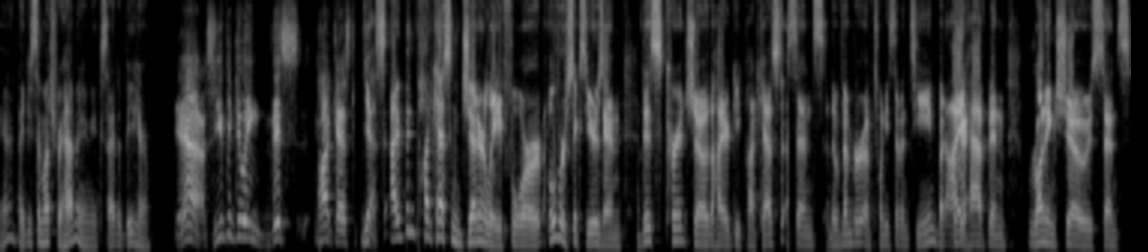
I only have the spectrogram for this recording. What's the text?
Yeah, thank you so much for having me. Excited to be here. Yeah. So you've been doing this podcast. Yes, I've been podcasting generally for over six years, and this current show, the Higher Geek Podcast, since November of 2017. But okay. I have been running shows since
